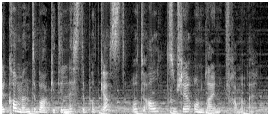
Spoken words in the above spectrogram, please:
Velkommen tilbake til neste podkast og til alt som skjer online framover.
